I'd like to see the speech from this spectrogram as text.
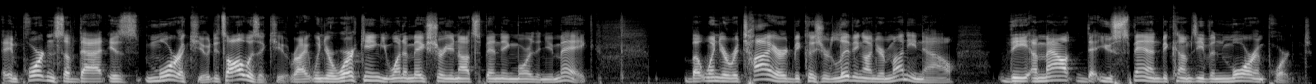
importance of that is more acute. It's always acute, right? When you're working, you want to make sure you're not spending more than you make. But when you're retired, because you're living on your money now, the amount that you spend becomes even more important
